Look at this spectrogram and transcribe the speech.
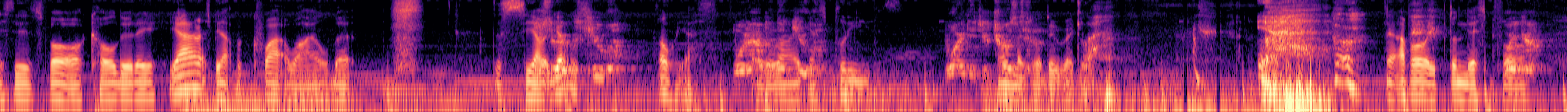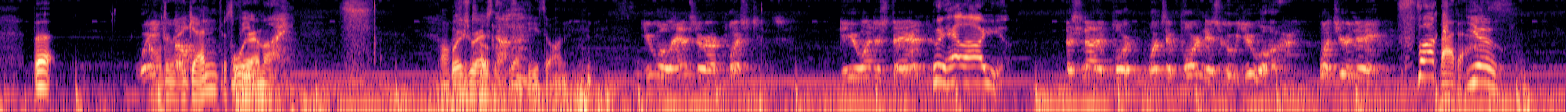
This is for Call of Duty. Yeah, it's been out for quite a while, but just see how it goes. Oh yes. What Alright, yes please. Why did you I'll trust make him? sure do regular. Yeah. yeah, I've already done this before, but Wake I'll do it again. Just Where am I? I'll Where's shoot Reznov? up when these on. You will answer our questions. Do you understand? Who the hell are you? That's not important. What's important is who you are. What's your name? Fuck Badass. you!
